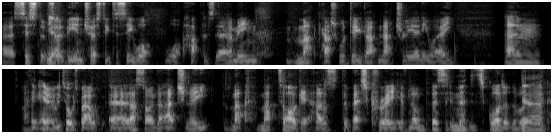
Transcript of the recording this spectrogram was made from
uh, system. So it'd be interesting to see what what happens there. I mean, Matt Cash will do that naturally anyway. Um, I think you know we talked about uh, last time that actually Matt Matt Targett has the best creative numbers in the squad at the moment. Yeah.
